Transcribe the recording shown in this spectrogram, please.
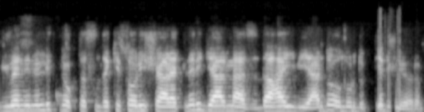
güvenilirlik noktasındaki soru işaretleri gelmezdi. Daha iyi bir yerde olurduk diye düşünüyorum.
